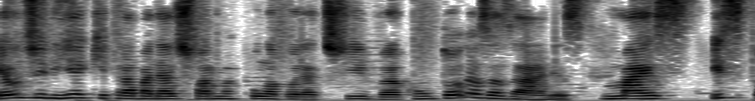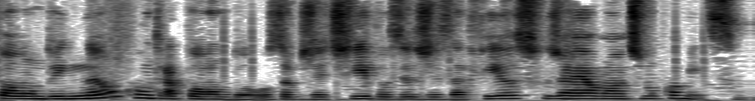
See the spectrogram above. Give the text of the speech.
Eu diria que trabalhar de forma colaborativa com todas as áreas, mas expondo e não contrapondo os objetivos e os desafios já é um ótimo começo.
